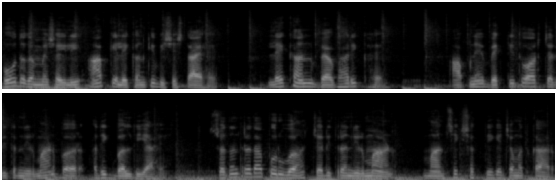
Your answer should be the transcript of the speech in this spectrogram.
बोधगम्य शैली आपके लेखन की विशेषताएँ है। लेखन व्यवहारिक है। आपने व्यक्तित्व और चरित्र निर्माण पर अधिक बल दिया है। स्वतंत्रता पूर्व चरित्र निर्माण, मानसिक शक्ति के चमत्कार,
